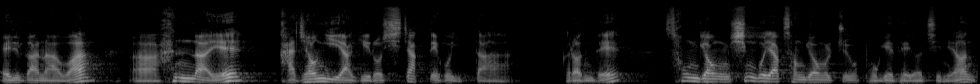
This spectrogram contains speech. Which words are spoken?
엘가나와 아, 한나의 가정 이야기로 시작되고 있다. 그런데 성경 신구약 성경을 쭉 보게 되어지면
